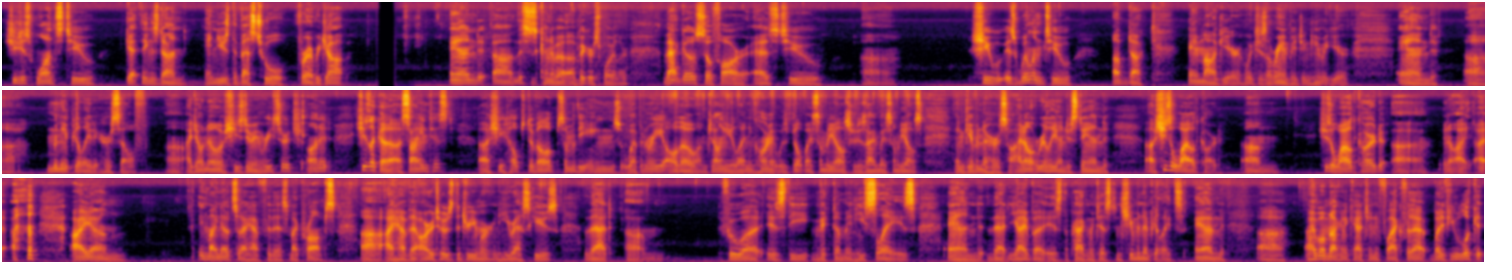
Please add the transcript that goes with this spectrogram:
she just wants to get things done and use the best tool for every job. And uh, this is kind of a, a, bigger spoiler. That goes so far as to uh, she is willing to abduct a Magia, which is a rampaging gear, and uh, manipulate it herself. Uh, I don't know if she's doing research on it. She's like a, a scientist, uh, she helps develop some of the AIMS weaponry, although I'm telling you, Lightning Hornet was built by somebody else or designed by somebody else and given to her, so I don't really understand. Uh, she's a wild card. Um, she's a wild card. Uh, you know, I, I, I, um, in my notes that I have for this, my prompts, uh, I have that Aruto's the dreamer and he rescues, that um, Fuwa is the victim and he slays, and that Yaiba is the pragmatist and she manipulates. And uh, I hope I'm not going to catch any flack for that, but if you look at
